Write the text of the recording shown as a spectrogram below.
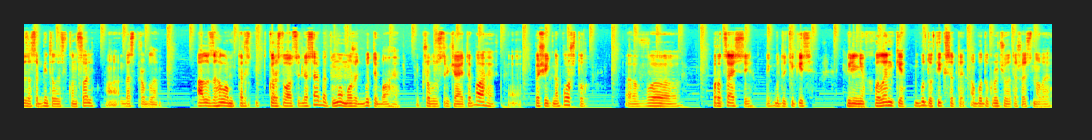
засабмітились в консоль без проблем. Але загалом користувався для себе, тому можуть бути баги. Якщо ви зустрічаєте баги, е, пишіть на пошту. Е, В процесі, як будуть якісь вільні хвилинки, буду фіксити або докручувати щось нове.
